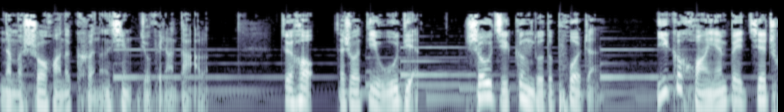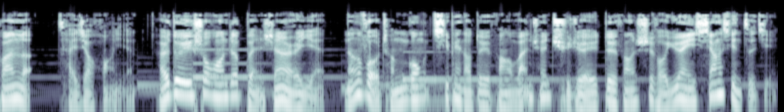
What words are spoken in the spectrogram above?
那么说谎的可能性就非常大了。最后再说第五点，收集更多的破绽。一个谎言被揭穿了。才叫谎言，而对于说谎者本身而言，能否成功欺骗到对方，完全取决于对方是否愿意相信自己。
